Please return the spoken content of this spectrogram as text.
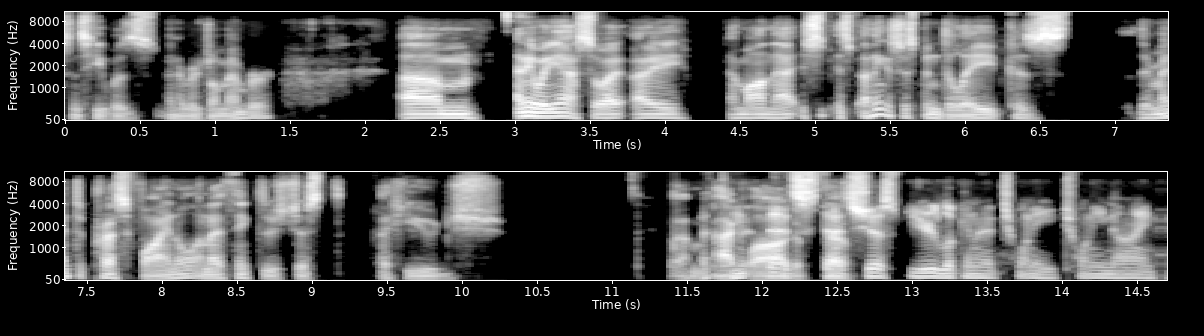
since he was an original member. Um, anyway, yeah, so I, I am on that. It's, it's I think it's just been delayed because they're meant to press vinyl, and I think there's just a huge um, backlog that's, that's just you're looking at 2029.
